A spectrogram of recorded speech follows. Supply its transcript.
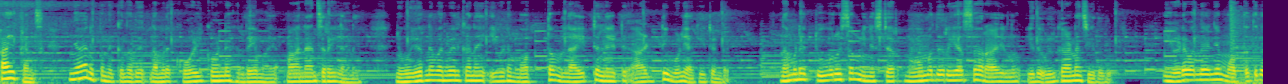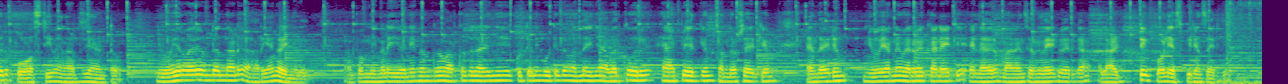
Hi friends ഞാനിപ്പോൾ നിൽക്കുന്നത് നമ്മുടെ കോഴിക്കോടിന്റെ ഹൃദയമായ മാനാഞ്ചിറയിലാണ്. ന്യൂ ഇയറിനെ വരവേൽക്കാനായി ഇവിടെ മൊത്തം ലൈറ്റ് ലൈറ്റ് അടിപൊളിയാക്കിയിട്ടുണ്ട്. നമ്മുടെ tourism minister Muhammad Riyas sir ആയിരുന്നു ഇത് ഉദ്ഘാടനം ചെയ്തത്. ഇവിടെ വന്നു കഴിഞ്ഞാൽ മൊത്തത്തിലൊരു പോസിറ്റീവ് എനർജിയാണ് കേട്ടോ ന്യൂ ഇയർ വരെ ഉണ്ടെന്നാണ് അറിയാൻ കഴിഞ്ഞത്. അപ്പം നിങ്ങൾ ഈവനിങ്ങൊക്കെ വർക്കൊക്കെ കഴിഞ്ഞ് കുട്ടികളെയും കൂട്ടിയൊക്കെ വന്നു കഴിഞ്ഞാൽ അവർക്കും ഒരു ഹാപ്പി ആയിരിക്കും സന്തോഷമായിരിക്കും. എന്തായാലും ന്യൂ ഇയറിനെ വരവേൽക്കാനായിട്ട് എല്ലാവരും മാനേജറിലേക്ക് വരിക. അല്ല അടിപൊളി എക്സ്പീരിയൻസ് ആയിരിക്കും.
